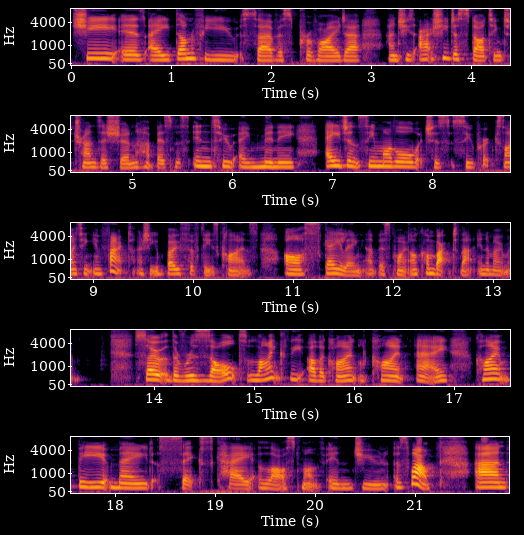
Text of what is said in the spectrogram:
She is a done for you service provider, and she's actually just starting to transition her business into a mini agency model, which is super exciting. In fact, actually, both of these clients are scaling at this point. I'll come back to that in a moment. So the result, like the other client, client A, client B made 6K last month in June as well. And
